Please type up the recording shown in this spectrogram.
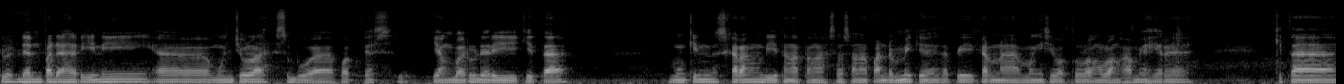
Dan pada hari ini eh, muncullah sebuah podcast yang baru dari kita. Mungkin sekarang di tengah-tengah suasana pandemik ya, tapi karena mengisi waktu luang-luang kami akhirnya kita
